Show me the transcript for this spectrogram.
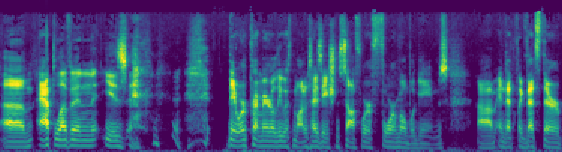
Um, AppLovin is. they work primarily with monetization software for mobile games, um, and that's like that's their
